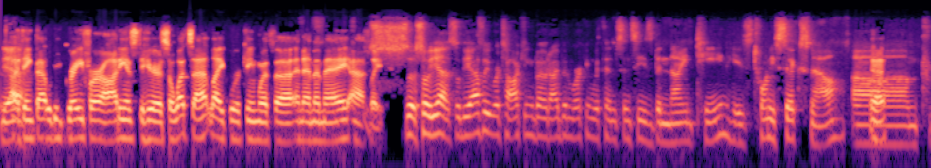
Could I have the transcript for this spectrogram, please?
yeah. I think that would be great for our audience to hear. So, what's that like working with uh, an MMA athlete? So, so yeah, so the athlete we're talking about, I've been working with him since he's been 19. He's 26 now. Um, yeah. pr-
